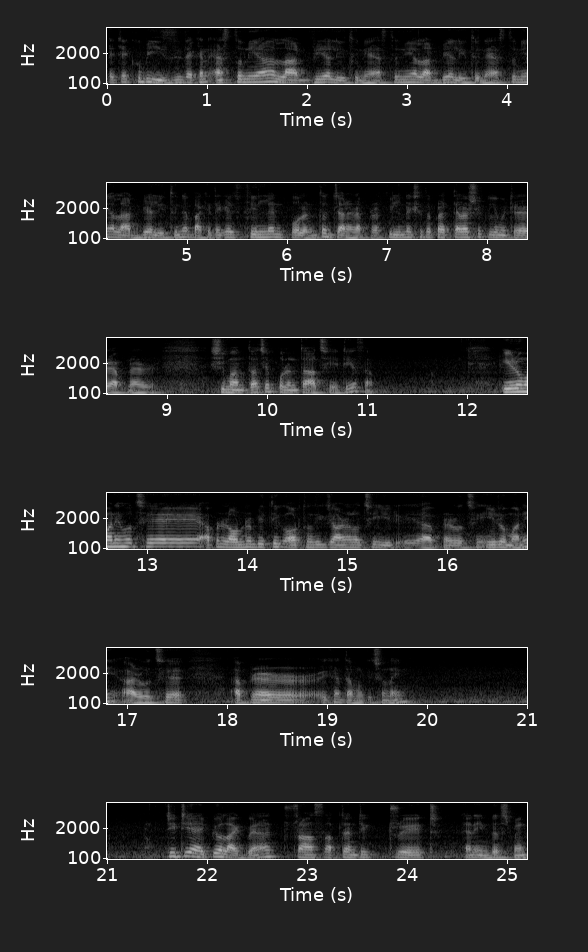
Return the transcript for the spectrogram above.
এটা খুবই ইজি দেখেন Estonia Latvia, Lithuania. Estonia Latvia, Lithuania. Estonia Latvia, Lithuania, বাকি থেকে ফিনল্যান্ড, পোল্যান্ড। তো জানেন আপনার, ফিনল্যান্ডের সাথে প্রায় তেরোশো কিলোমিটারের আপনার সীমান্ত আছে পোল্যান্ড তো আছে, ঠিক আছে? ইউরো মানি হচ্ছে আপনার লন্ডন ভিত্তিক অর্থনৈতিক জার্নাল হচ্ছে আপনার হচ্ছে ইউরো মানি আর হচ্ছে আপনার এখানে তেমন কিছু নাই। টিটি আইপিও লাগবে না trans Atlantic trade and investment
